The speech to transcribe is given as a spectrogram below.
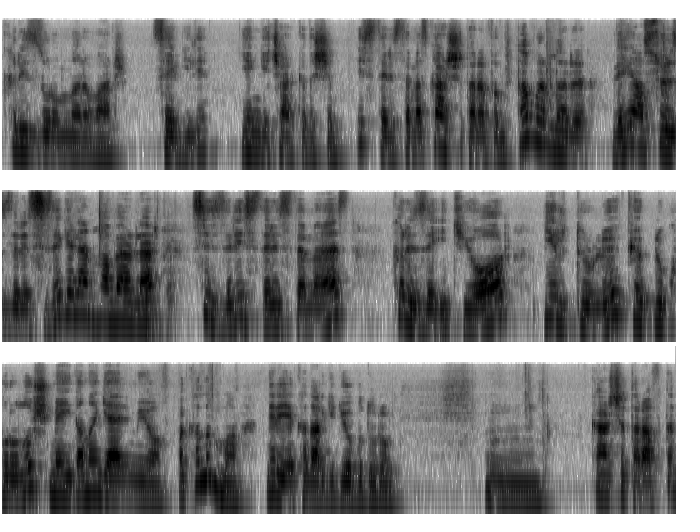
Kriz durumları var. Sevgili yengeç arkadaşım ister istemez karşı tarafın tavırları veya sözleri size gelen haberler sizleri ister istemez krize itiyor. bir türlü köklü kuruluş meydana gelmiyor. Bakalım mı nereye kadar gidiyor bu durum? Hmm, karşı tarafta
